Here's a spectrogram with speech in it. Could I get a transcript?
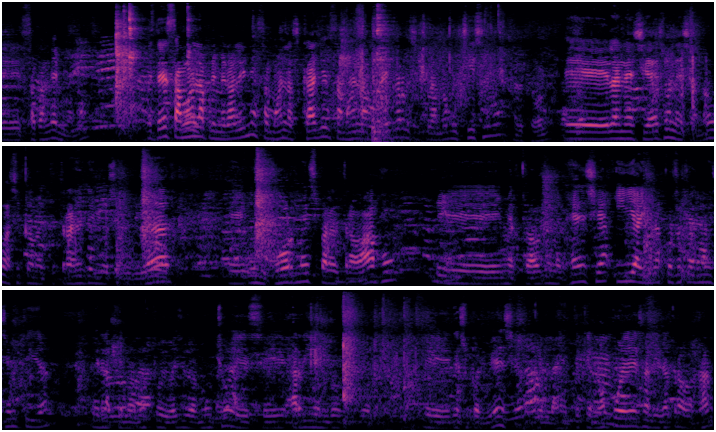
eh, esta pandemia. ¿no? Entonces estamos en la primera línea, estamos en las calles, estamos en la bodega reciclando muchísimo. Eh, las necesidades son esas, ¿no? básicamente trajes de bioseguridad, eh, uniformes para el trabajo, eh, mercados de emergencia y hay una cosa que es muy sentida en la que no hemos podido ayudar mucho es eh, arriendos eh, de supervivencia, que la gente que no puede salir a trabajar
